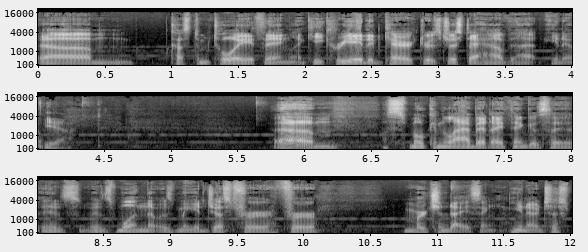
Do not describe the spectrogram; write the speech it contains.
um, custom toy thing. Like he created characters just to have that, you know. yeah. Um, Smorkin' Labbit, I think, is, a, is is one that was made just for for merchandising. You know, just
